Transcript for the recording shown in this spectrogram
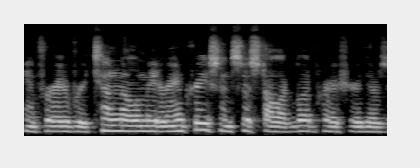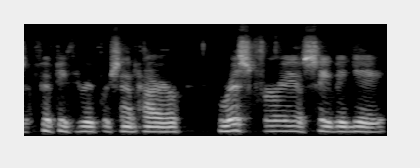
And for every 10 millimeter increase in systolic blood pressure, there's a 53% higher risk for ASCVD.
